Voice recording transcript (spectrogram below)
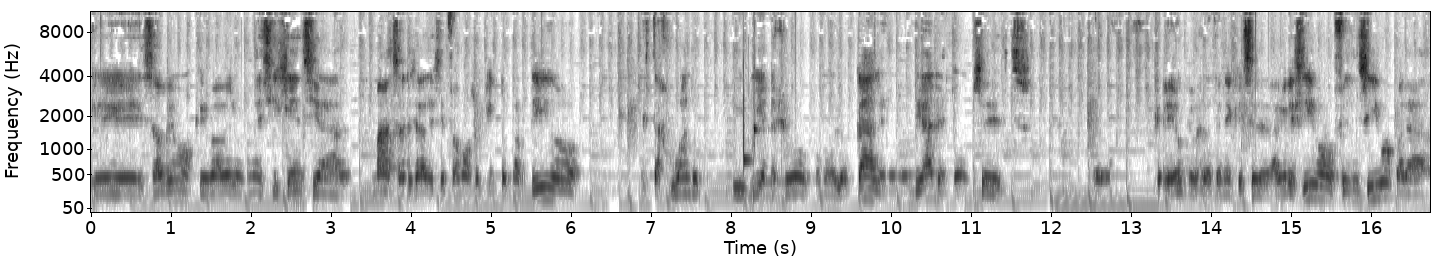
que sabemos que va a haber una exigencia más allá de ese famoso quinto partido, está jugando, diría yo, como local en un mundial, entonces eh, creo que vas a tener que ser agresivo, ofensivo para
